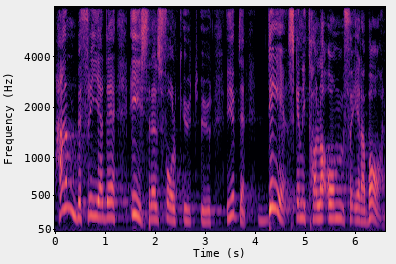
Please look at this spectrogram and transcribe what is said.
Han befriade Israels folk ut ur Egypten. Det ska ni tala om för era barn.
